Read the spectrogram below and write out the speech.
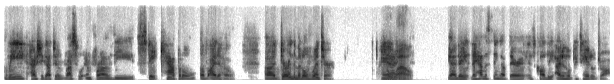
we actually got to wrestle in front of the state capital of Idaho uh, during the middle of winter. Oh, and, oh wow! Yeah, they they have a thing up there. It's called the Idaho Potato Drop,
